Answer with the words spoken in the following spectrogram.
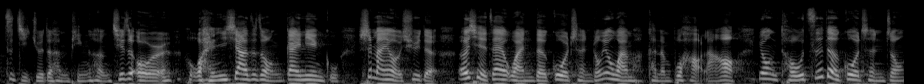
自己觉得很平衡，其实偶尔玩一下这种概念股是蛮有趣的。而且在玩的过程中，用玩可能不好，然后用投资的过程中，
